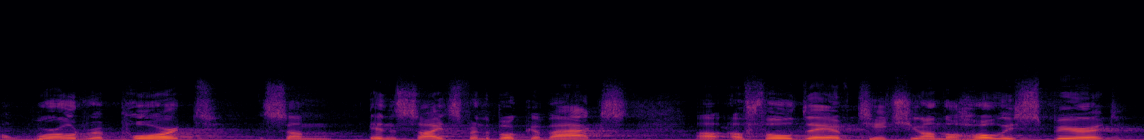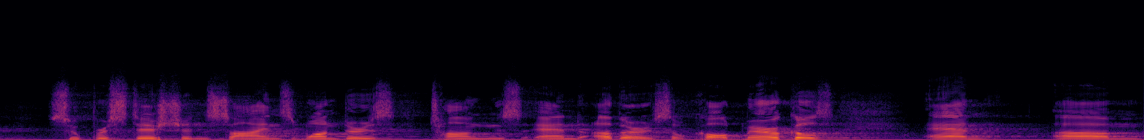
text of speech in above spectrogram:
a world report, some insights from the book of Acts, uh, a full day of teaching on the Holy Spirit, superstition, signs, wonders, tongues, and other so called miracles. And um,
